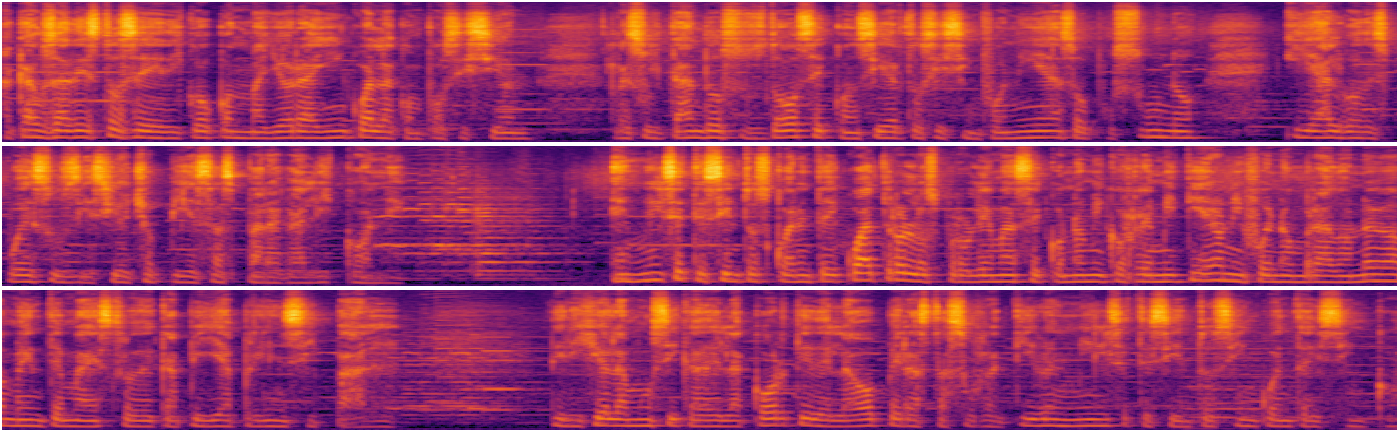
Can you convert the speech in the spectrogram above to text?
A causa de esto se dedicó con mayor ahínco a la composición, resultando sus 12 conciertos y sinfonías opus 1 y algo después sus 18 piezas para Gallicone. En 1744 los problemas económicos remitieron y fue nombrado nuevamente maestro de capilla principal. Dirigió la música de la corte y de la ópera hasta su retiro en 1755.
